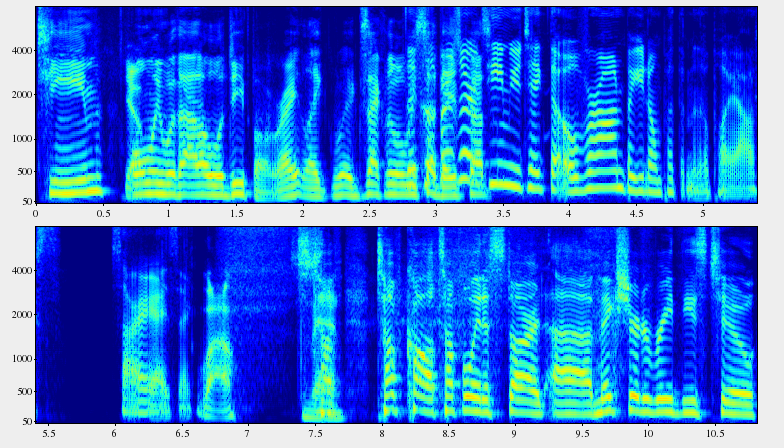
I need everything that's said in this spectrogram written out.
team, Yep. only without Oladipo, right? Like exactly what the we said. Clippers They've are a team you take the over on, but you don't put them in the playoffs. Sorry, Isaac. Wow. Tough, tough call, tough way to start. Uh, make sure to read these two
